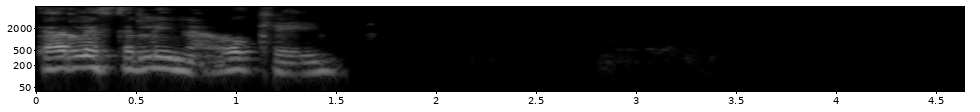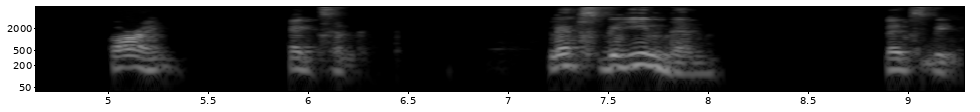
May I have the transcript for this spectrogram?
Carla Esterlina, okay. All right, excellent. Let's begin then. Let's begin.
